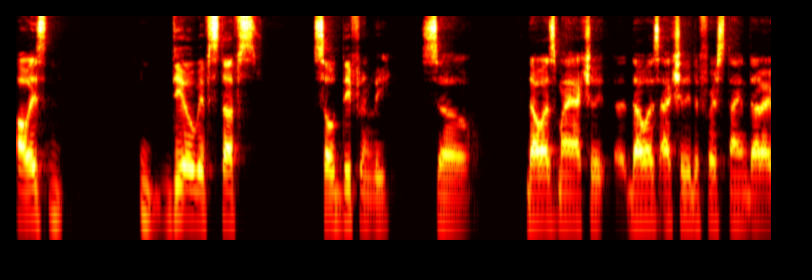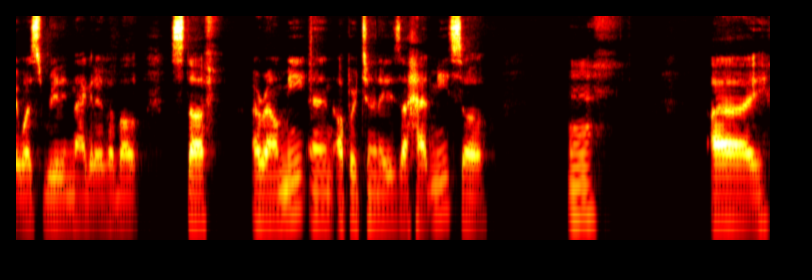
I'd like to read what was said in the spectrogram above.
always deal with stuff so differently. So that was my actually uh, that was actually the first time that I was really negative about stuff around me and opportunities ahead me. So mm, I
